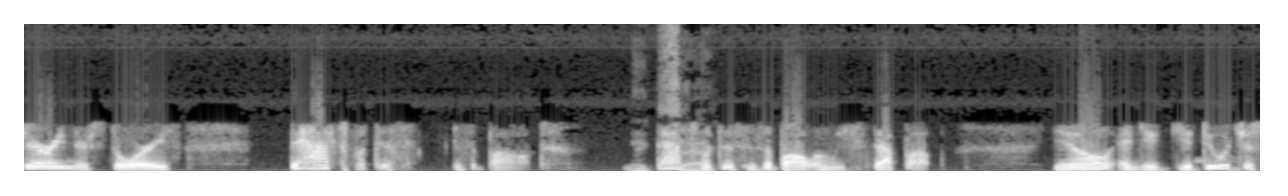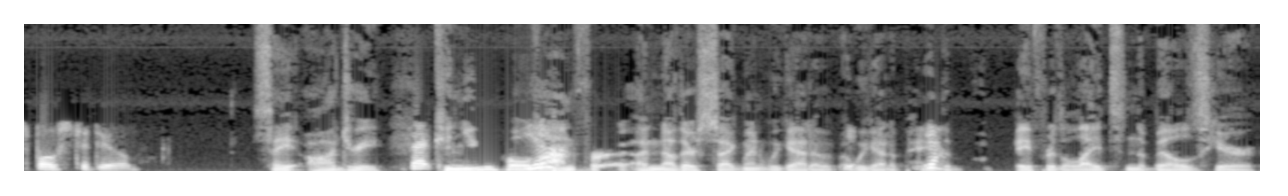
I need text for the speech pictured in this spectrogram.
sharing their stories. That's what this is about. That's what this is about when we step up, you know, and you, you do what you're supposed to do. Say, Audrey, That- can you hold Yeah. on for another segment? We gotta we gotta pay Yeah. the pay for the lights and the bills here.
